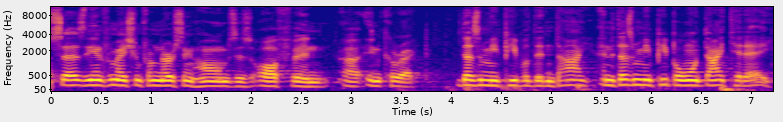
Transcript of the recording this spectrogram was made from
Says the information from nursing homes is often uh, incorrect. Doesn't mean people didn't die, and it doesn't mean people won't die today.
